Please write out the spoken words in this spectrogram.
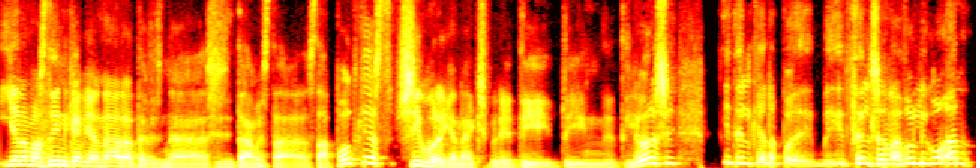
για να μας δίνει κάποια narrative να συζητάμε στα, στα podcast, σίγουρα για να εξυπηρετεί την τηλεόραση και τελικά να, ε, θέλησα να δω λίγο αν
